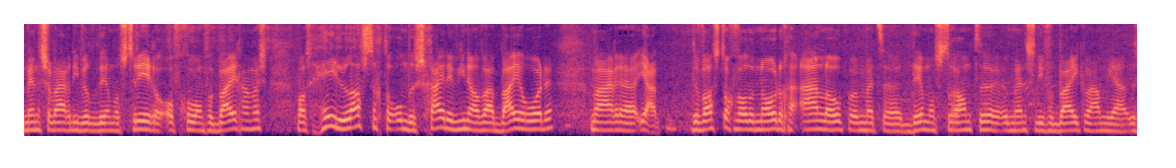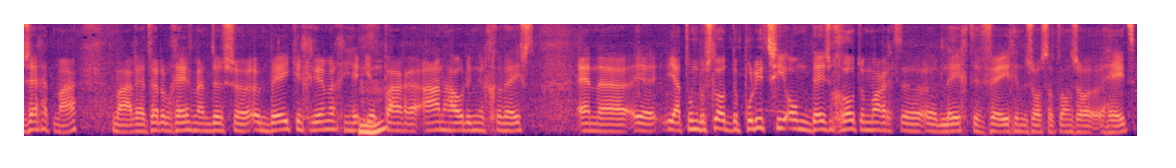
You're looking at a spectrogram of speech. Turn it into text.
mensen waren die wilden demonstreren of gewoon voorbijgangers. was heel lastig te onderscheiden wie nou waarbij hoorde. Maar ja, er was toch wel de nodige aanloop met demonstranten, mensen die voorbij kwamen. Ja, zeg het maar. Maar het werd op een gegeven moment dus een beetje grimmig. Mm een paar aanhoudingen geweest. En ja, toen besloot de politie om deze grote markt leeg te vegen, zoals dat dan zo heet.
